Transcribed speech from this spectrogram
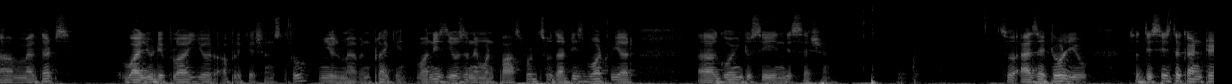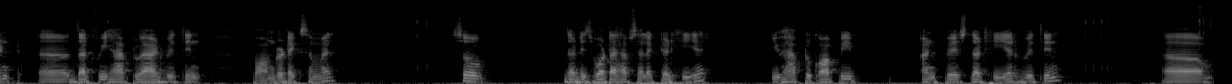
uh, methods while you deploy your applications through Mule Maven plugin. One is username and password. So that is what we are uh, going to see in this session. So as I told you, so this is the content uh, that we have to add within pom.xml. So that is what I have selected here. You have to copy and paste that here within. Um,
